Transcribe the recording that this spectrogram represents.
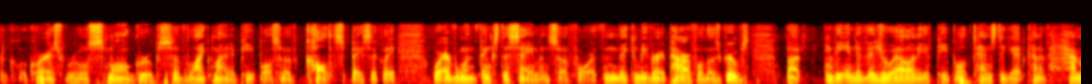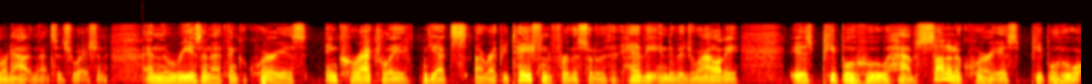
Aquarius rules small groups of like minded people, sort of cults, basically, where everyone thinks the same and so forth. And they can be very powerful, those groups, but the individuality of people tends to get kind of hammered out in that situation. And the reason I think Aquarius incorrectly gets a reputation for this sort of heavy individuality is people who have Sun in Aquarius, people who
